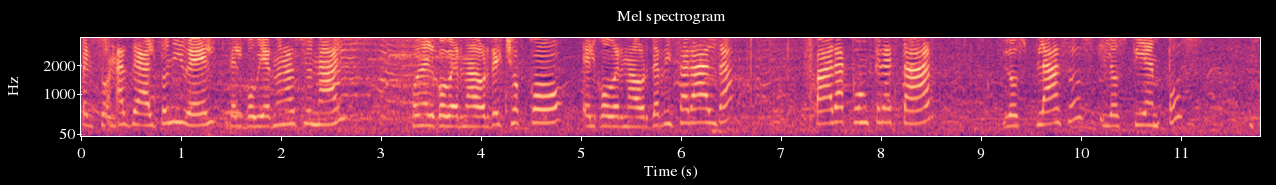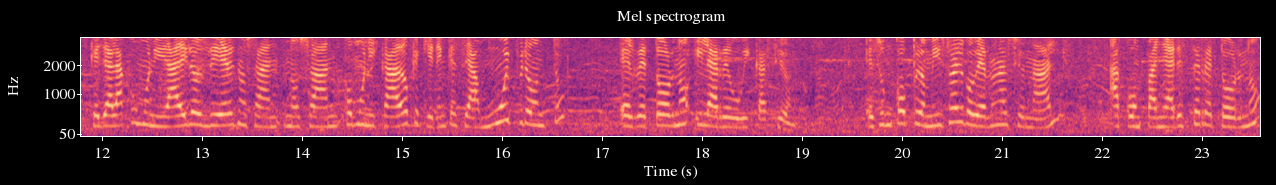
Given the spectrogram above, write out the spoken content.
personas de alto nivel del gobierno nacional, con el gobernador del Chocó, el gobernador de Risaralda, para concretar los plazos y los tiempos que ya la comunidad y los líderes nos han, nos han comunicado que quieren que sea muy pronto el retorno y la reubicación. Es un compromiso del gobierno nacional acompañar este retorno,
